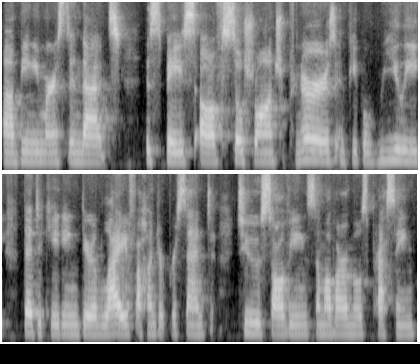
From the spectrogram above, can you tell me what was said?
uh, being immersed in that space of social entrepreneurs and people really dedicating their life 100% to solving some of our most pressing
